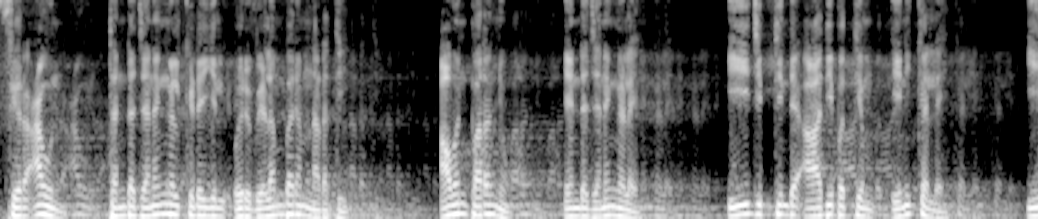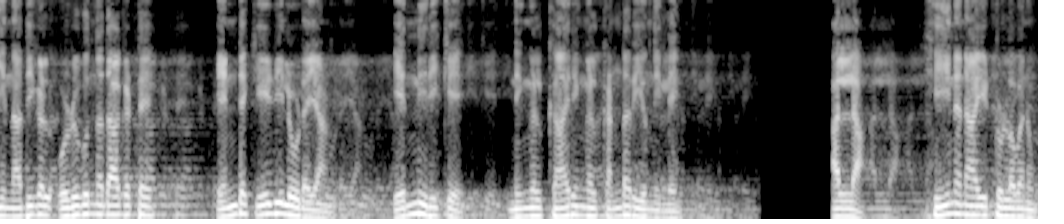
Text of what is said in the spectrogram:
ഫിർഔൻ തന്റെ ജനങ്ങൾക്കിടയിൽ ഒരു വിളംബരം നടത്തി. അവൻ പറഞ്ഞു എന്റെ ജനങ്ങളെ ഈജിപ്തിന്റെ ആധിപത്യം എനിക്കല്ലേ? ഈ നദികൾ ഒഴുകുന്നതാകട്ടെ എന്റെ കീഴിലൂടെയാണ്. എന്നിരിക്കെ നിങ്ങൾ കാര്യങ്ങൾ കണ്ടറിയുന്നില്ലേ? അല്ല ഹീനനായിട്ടുള്ളവനും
